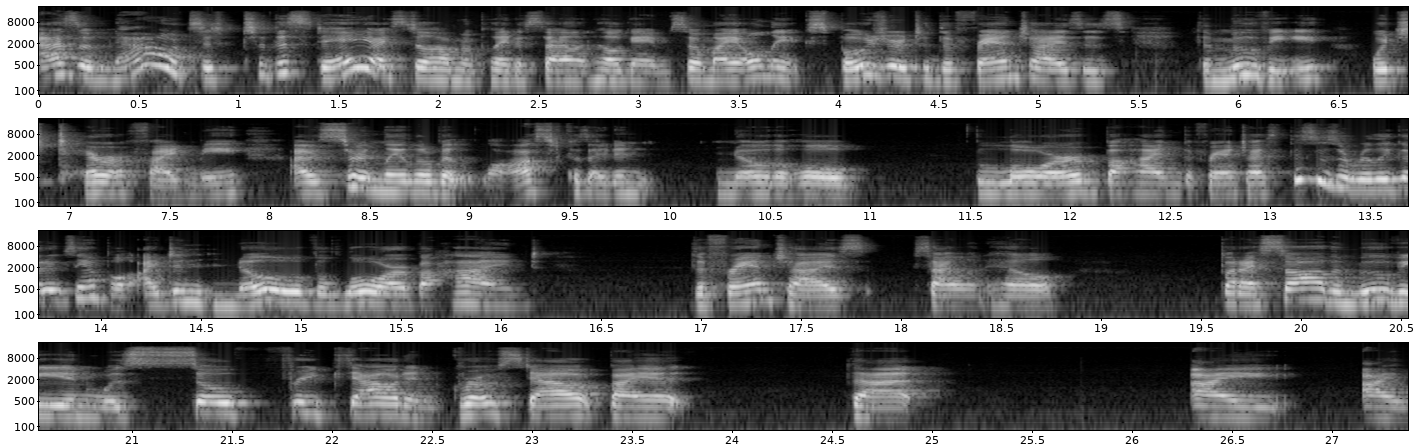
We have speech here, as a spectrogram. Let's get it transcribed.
as of now, to, to this day, I still haven't played a Silent Hill game. So my only exposure to the franchise is the movie, which terrified me. I was certainly a little bit lost because I didn't know the whole lore behind the franchise. This is a really good example. I didn't know the lore behind the franchise Silent Hill, but I saw the movie and was so freaked out and grossed out by it that I I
